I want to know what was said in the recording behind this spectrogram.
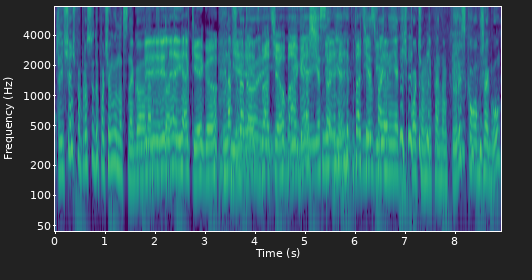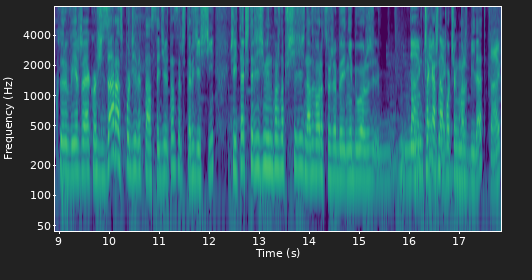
czyli wsiąść po prostu do pociągu nocnego. na przykład, Byle jakiego, na przykład nie o- dbać o bagaż, jest, nie jest, fajny jakiś pociąg, nie pamiętam który, z koło brzegu, który wyjeżdża jakoś zaraz po 19, 19.40, czyli te 40 minut można przesiedzieć na dworcu, żeby nie było, że Tak, czekasz tak, na tak. pociąg, masz bilet. Tak?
